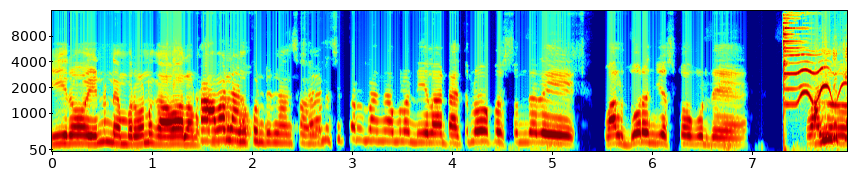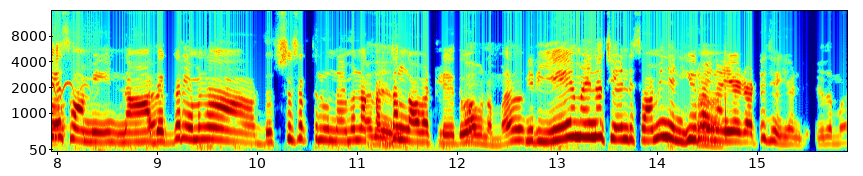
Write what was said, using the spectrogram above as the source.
Heroine number one. కావాలనుకుంటున్నాను స్వామి. చలనచిత్ర రంగంలో నీలాంటి అతిలోక సుందరి వాళ్ళు దూరం చేసుకోకూడదే. అందుకే స్వామి నా దగ్గర ఏమైనా దుష్ట శక్తులు ఉన్నాయేమో నాకు అర్థం. కావట్లేదు. అవునమ్మా. మీరు ఏమైనా చేయండి స్వామి నేను హీరోయిన్. అయ్యేటట్టు చేయండి. ఏదమ్మా.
